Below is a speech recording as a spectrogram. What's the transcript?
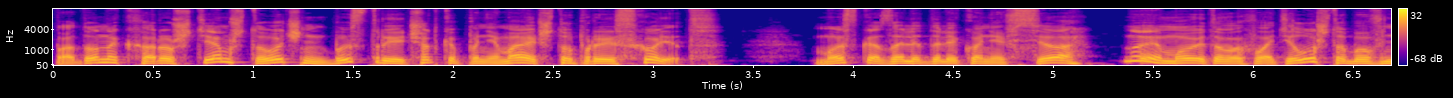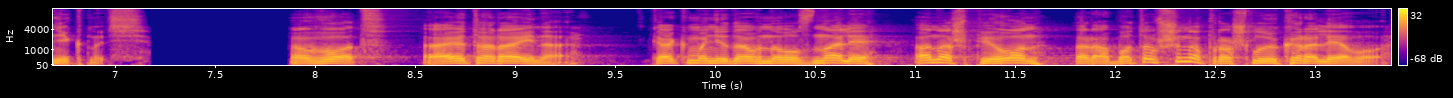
Подонок хорош тем, что очень быстро и четко понимает, что происходит. Мы сказали далеко не все, но ему этого хватило, чтобы вникнуть. Вот, а это Райна. Как мы недавно узнали, она шпион, работавший на прошлую королеву.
